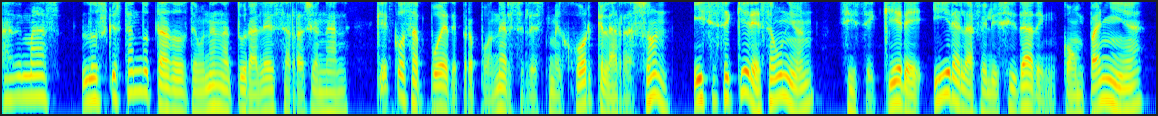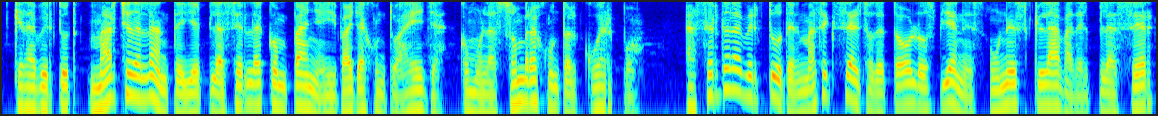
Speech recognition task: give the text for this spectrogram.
Además, los que están dotados de una naturaleza racional, ¿qué cosa puede proponérseles mejor que la razón? Y si se quiere esa unión, si se quiere ir a la felicidad en compañía, que la virtud marche adelante y el placer la acompañe y vaya junto a ella, como la sombra junto al cuerpo. Hacer de la virtud el más excelso de todos los bienes una esclava del placer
